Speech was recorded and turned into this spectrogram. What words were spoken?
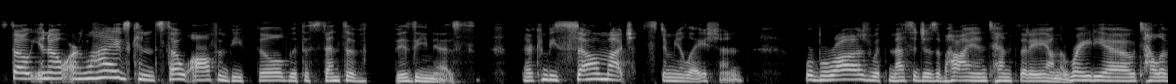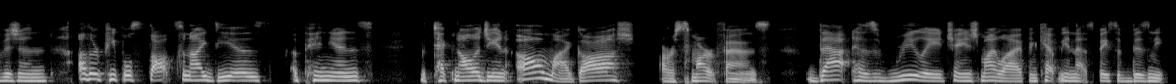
So, you know, our lives can so often be filled with a sense of busyness. There can be so much stimulation. We're barraged with messages of high intensity on the radio, television, other people's thoughts and ideas, opinions, with technology, and oh my gosh, our smartphones. That has really changed my life and kept me in that space of busy,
